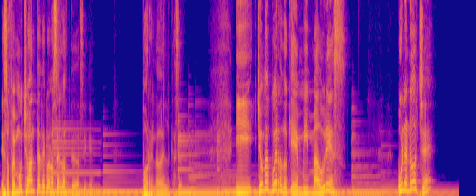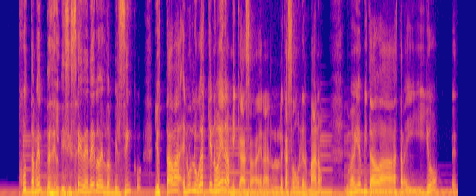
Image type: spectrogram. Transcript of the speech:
Eso fue mucho antes de conocerlo a usted, así que bórrelo del cassette. Y yo me acuerdo que en mi madurez, una noche, justamente del 16 de enero del 2005, yo estaba en un lugar que no era mi casa, era la casa de un hermano, y me había invitado a estar ahí, y yo eh,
